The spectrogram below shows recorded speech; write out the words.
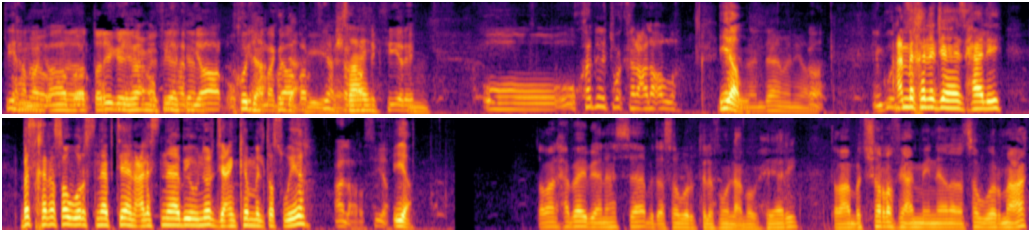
فيها مقابر الطريقة اللي وفيها- يعمل فيها ديار خدع- وفيها خدع مقابر. فيها. شغلات كثيرة مم. وخلينا نتوكل على الله يلا دائما يا رب آه. عمي خلينا نجهز حالي. بس خلينا اصور سنابتين على سنابي ونرجع نكمل تصوير. على راسي يلا. طبعا حبايبي أنا هسه بدي أصور بتليفون لعم ابو حياري طبعا بتشرف يا عمي إني أنا أصور معك.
